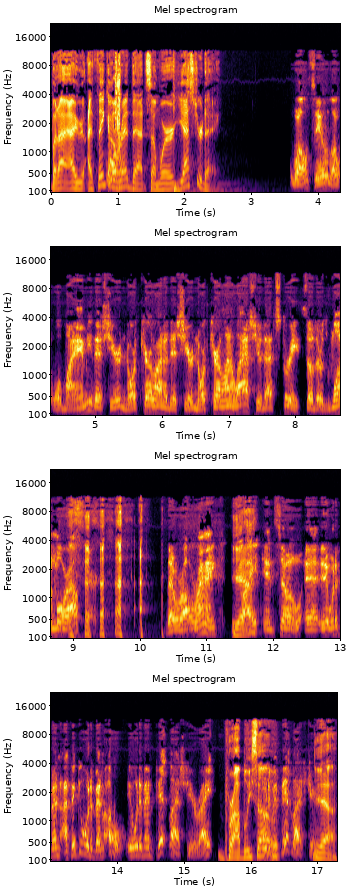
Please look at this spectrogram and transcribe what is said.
but I I think well, I read that somewhere yesterday. Well, see, well, Miami this year, North Carolina this year, North Carolina last year. That's three. So there's one more out there. They were all ranked, yeah. right? And so uh, it would have been. I think it would have been. Oh, it would have been Pitt last year, right? Probably so. It would have been Pitt last year. Yeah.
